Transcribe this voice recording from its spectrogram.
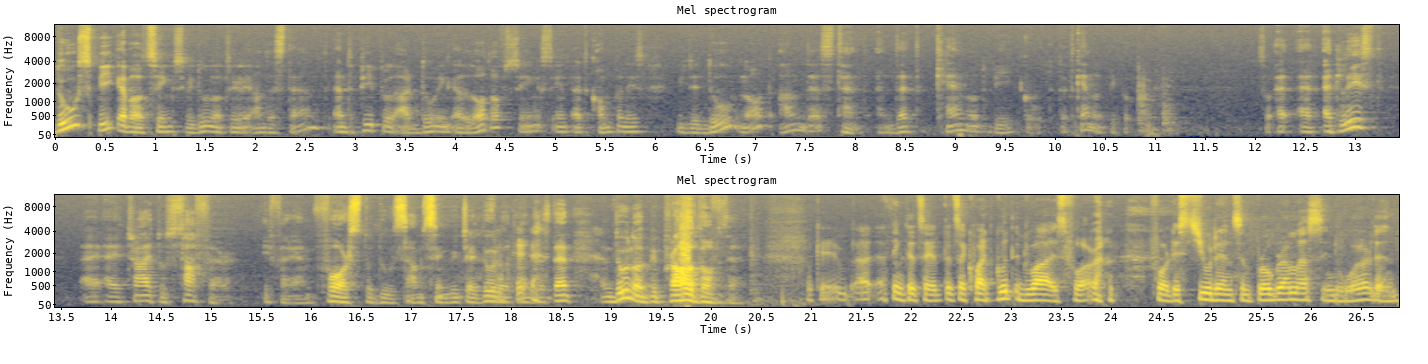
do speak about things we do not really understand, and people are doing a lot of things in, at companies we do not understand, and that cannot be good. That cannot be good. So at, at, at least I, I try to suffer if I am forced to do something which I do not Okay. understand, and do not be proud of that. Okay, I think that's a that's a quite good advice for for the students and programmers in the world, and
